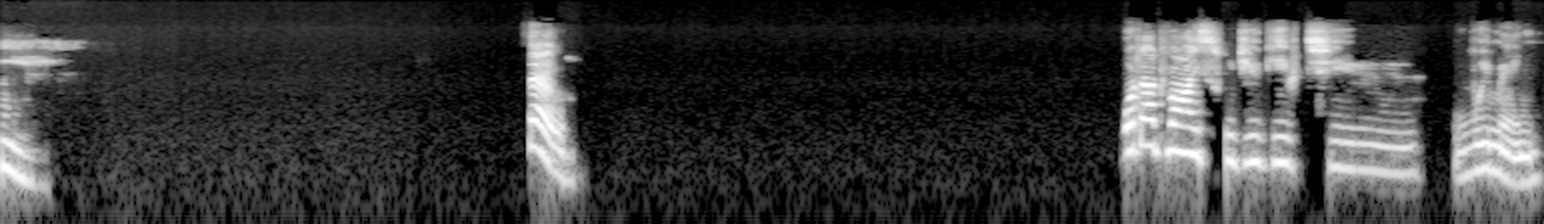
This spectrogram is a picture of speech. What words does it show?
Hmm. So, what advice would you give to women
